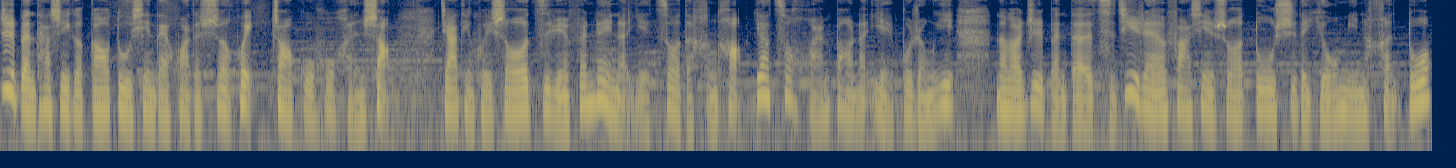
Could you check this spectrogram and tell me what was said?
日本它是一个高度现代化的社会，照顾户很少，家庭回收资源分类呢也做得很好。要做环保呢也不容易。那么日本的慈济人发现说，都市的游民很多，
